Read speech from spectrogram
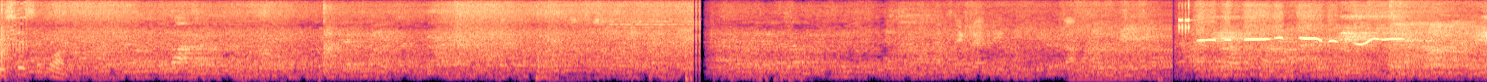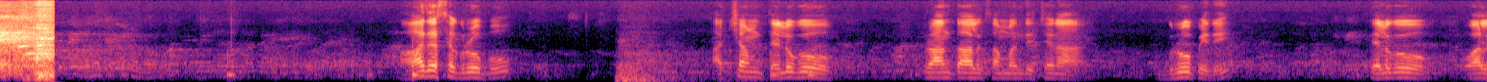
Isso é bom. Adarsh group అచ్చం తెలుగు ప్రాంతాలకు సంబంధించిన గ్రూప్ ఇది. తెలుగు వాళ్ళ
